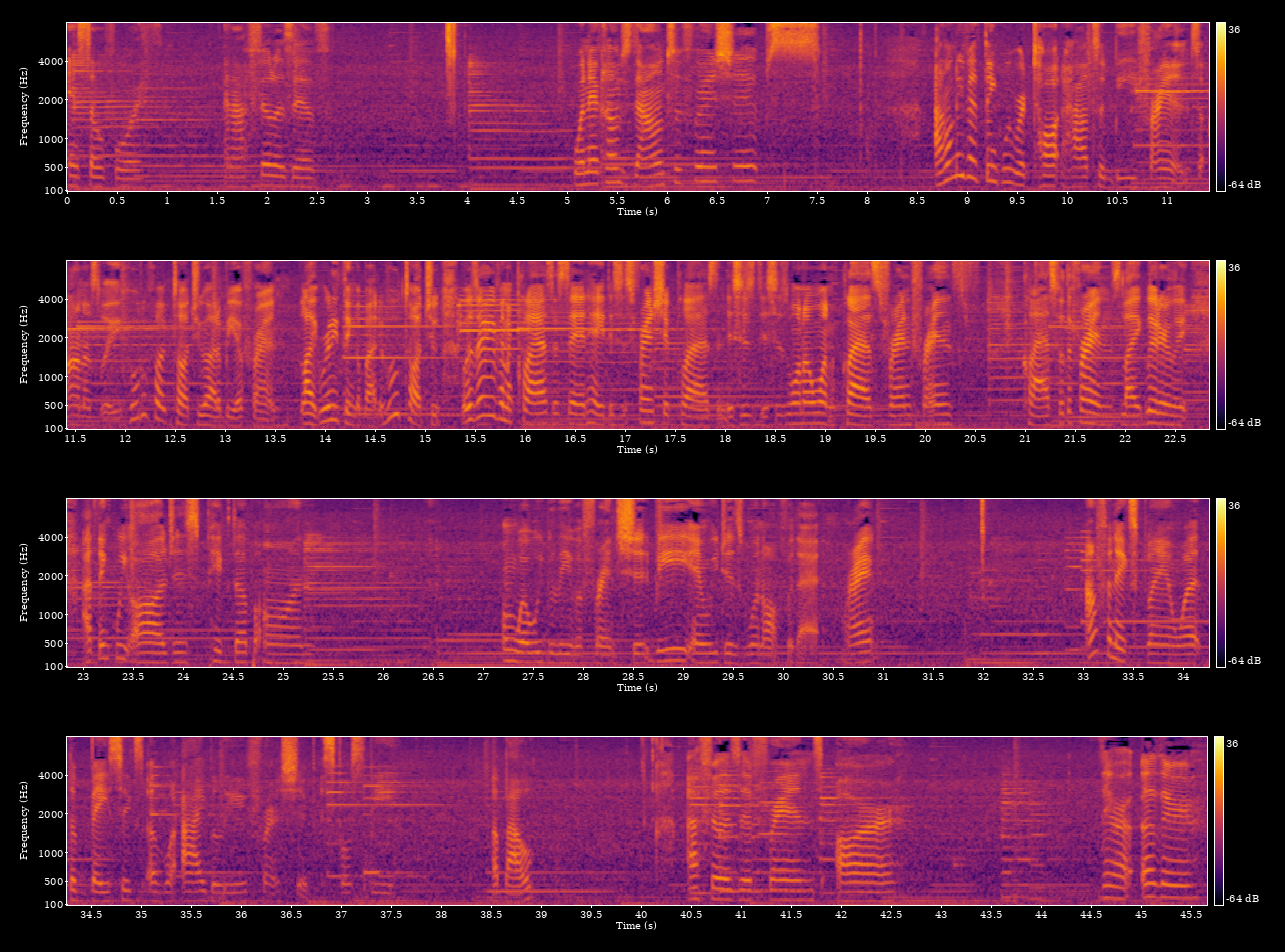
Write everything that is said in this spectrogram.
and so forth. And I feel as if when it comes down to friendships, I don't even think we were taught how to be friends, honestly. Who the fuck taught you how to be a friend? Like really think about it. Who taught you? Was there even a class that said, "Hey, this is friendship class and this is this is one-on-one class, friend friends class for the friends." Like literally. I think we all just picked up on on what we believe a friend should be and we just went off with that, right? I'm gonna explain what the basics of what I believe friendship is supposed to be about. I feel as if friends are there are other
